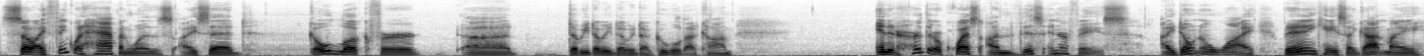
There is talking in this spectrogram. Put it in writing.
So I think what happened was I said, go look for uh, www.google.com, and it heard the request on this interface. I don't know why, but in any case, I got my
